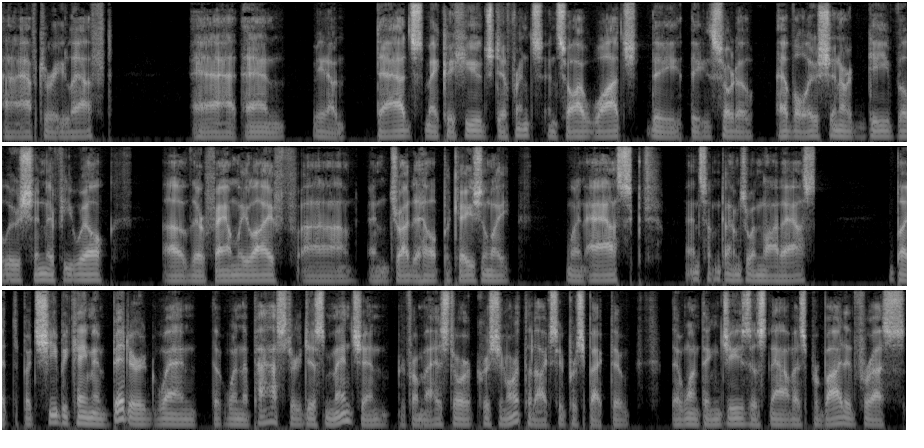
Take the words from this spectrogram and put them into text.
uh, after he left. And, and, you know, dads make a huge difference. And so I watched the, the sort of evolution or devolution, if you will, of their family life uh, and tried to help occasionally when asked and sometimes when not asked. But but she became embittered when the, when the pastor just mentioned, from a historic Christian orthodoxy perspective, that one thing Jesus now has provided for us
